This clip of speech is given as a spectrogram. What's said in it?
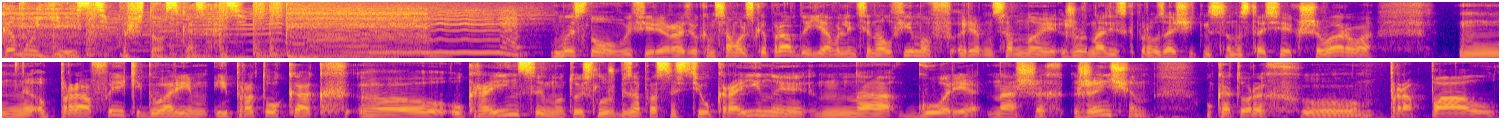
кому есть что сказать. Мы снова в эфире радио «Комсомольская правда». Я Валентин Алфимов. Рядом со мной журналистка-правозащитница Анастасия Кшеварова. Про фейки говорим и про то, как э, украинцы, ну, то есть служба безопасности Украины, на горе наших женщин, у которых э, пропал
